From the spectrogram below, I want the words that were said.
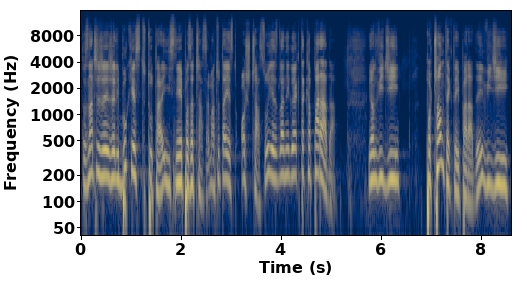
To znaczy, że jeżeli Bóg jest tutaj i istnieje poza czasem, a tutaj jest oś czasu, jest dla niego jak taka parada. I on widzi początek tej parady, widzi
